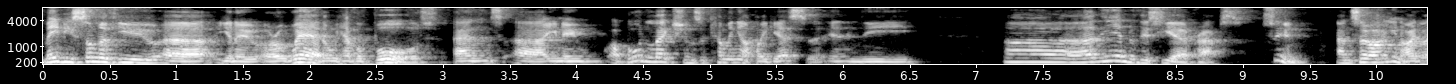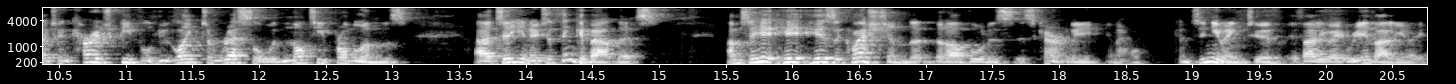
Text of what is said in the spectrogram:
maybe some of you, uh, you know, are aware that we have a board, and uh, you know, our board elections are coming up, I guess, in the uh, at the end of this year, perhaps soon. And so, you know, I'd like to encourage people who like to wrestle with knotty problems uh, to, you know, to think about this. Um, so here, here, here's a question that, that our board is, is currently, you know, continuing to evaluate, reevaluate.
